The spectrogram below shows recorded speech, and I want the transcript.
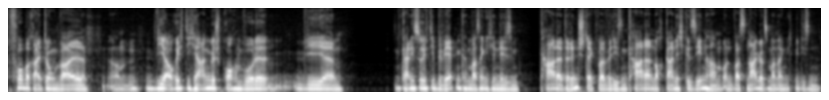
Vorbereitung, weil, ähm, wie auch richtig hier angesprochen wurde, wir gar nicht so richtig bewerten können, was eigentlich in diesem Kader drinsteckt, weil wir diesen Kader noch gar nicht gesehen haben und was Nagelsmann eigentlich mit diesem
